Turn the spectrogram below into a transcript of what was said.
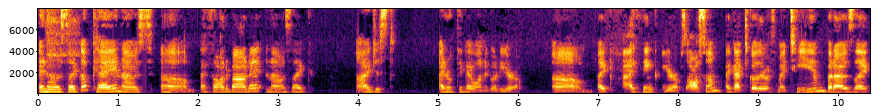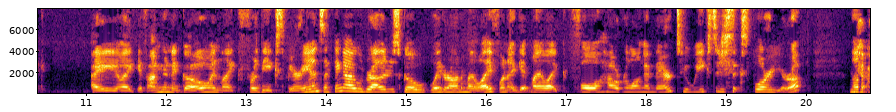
And I was like, "Okay," and I was um, I thought about it, and I was like, "I just I don't think I want to go to Europe." Um, like I think Europe's awesome. I got to go there with my team, but I was like, I like if I'm gonna go and like for the experience, I think I would rather just go later on in my life when I get my like full however long I'm there, two weeks to just explore Europe. Um, Yeah.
